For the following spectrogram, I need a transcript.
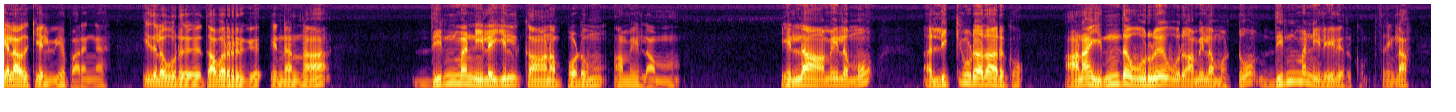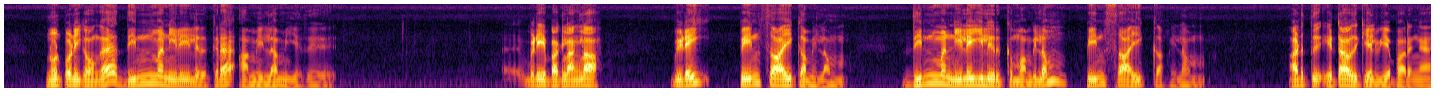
ஏழாவது கேள்வியை பாருங்கள் இதில் ஒரு தவறு இருக்குது என்னென்னா திண்ம நிலையில் காணப்படும் அமிலம். எல்லா அமிலமும் லிக்யூடாக தான் இருக்கும். ஆனால் இந்த ஒரு ஒரு அமிலம் மட்டும் திண்ம நிலையில் இருக்கும். சரிங்களா? நோட் பண்ணிக்கோங்க திண்ம நிலையில் இருக்கிற அமிலம் எது? விடையை பார்க்கலாங்களா? விடை பென்சாயிக் அமிலம். திண்ம நிலையில் இருக்கும் அமிலம் பென்சாயிக் அமிலம். அடுத்து எட்டாவது கேள்வியை பாருங்கள்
